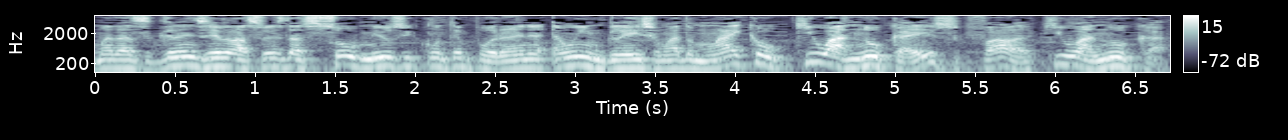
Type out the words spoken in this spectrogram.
uma das grandes revelações da soul music contemporânea. É um inglês chamado Michael Kiwanuka, é isso que fala? Kiwanuka.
